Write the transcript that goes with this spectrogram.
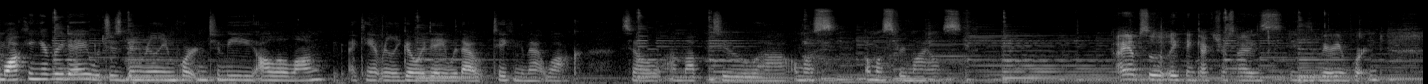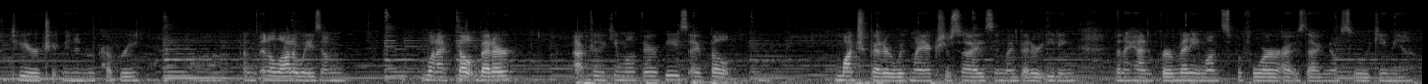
Walking every day, which has been really important to me all along. I can't really go a day without taking that walk. So I'm up to uh, almost almost three miles. I absolutely think exercise is very important to your treatment and recovery. Uh, um, in a lot of ways, um, when I felt better after the chemotherapies, I felt much better with my exercise and my better eating than I had for many months before I was diagnosed with leukemia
